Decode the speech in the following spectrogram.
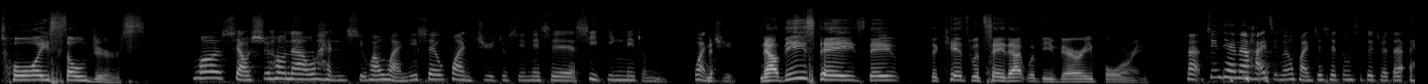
toy soldiers. 我小时候呢，我很喜欢玩一些玩具，就是那些士兵那种玩具。Now, these days, they, the kids would say that would be very boring. 那今天呢，孩子们玩这些东西都觉得哎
